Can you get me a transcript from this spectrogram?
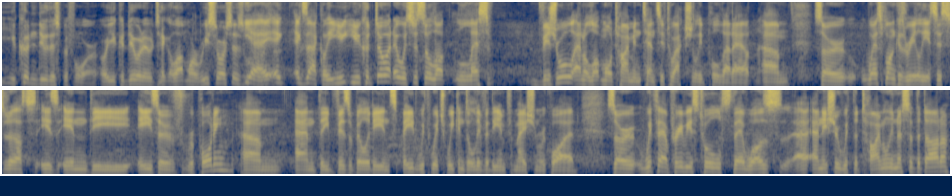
you couldn't do this before, or you could do it, it would take a lot more resources? Yeah, exactly. You, you could do it, it was just a lot less visual and a lot more time intensive to actually pull that out. Um, so where Splunk has really assisted us is in the ease of reporting um, and the visibility and speed with which we can deliver the information required. So with our previous tools, there was a, an issue with the timeliness of the data.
